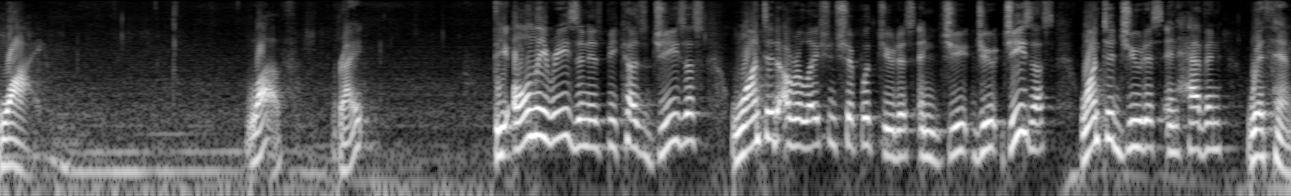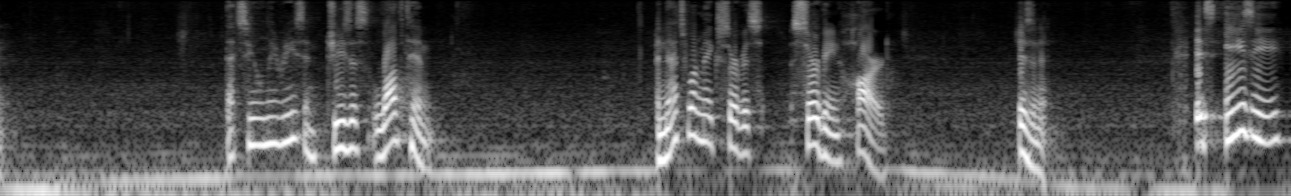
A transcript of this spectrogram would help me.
Why? Love, right? The only reason is because Jesus wanted a relationship with Judas, and Jesus wanted Judas in heaven with him. That's the only reason. Jesus loved him. And that's what makes service serving hard, isn't it? It's easy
